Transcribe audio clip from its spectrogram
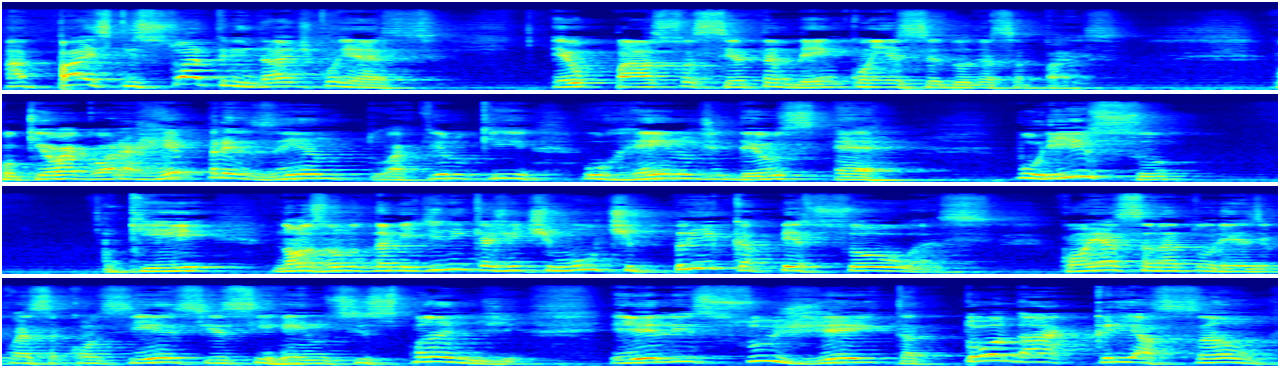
a paz que só a Trindade conhece, eu passo a ser também conhecedor dessa paz. Porque eu agora represento aquilo que o reino de Deus é. Por isso que nós vamos, na medida em que a gente multiplica pessoas com essa natureza e com essa consciência, esse reino se expande, ele sujeita toda a criação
